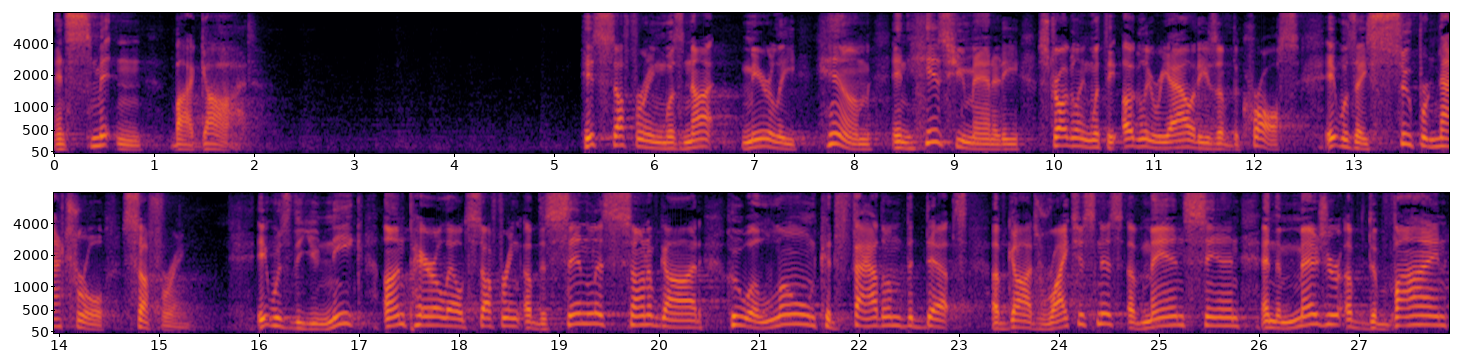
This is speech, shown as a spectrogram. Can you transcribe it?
and smitten by God. His suffering was not merely him in his humanity struggling with the ugly realities of the cross, it was a supernatural suffering. It was the unique, unparalleled suffering of the sinless Son of God who alone could fathom the depths of God's righteousness, of man's sin, and the measure of divine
